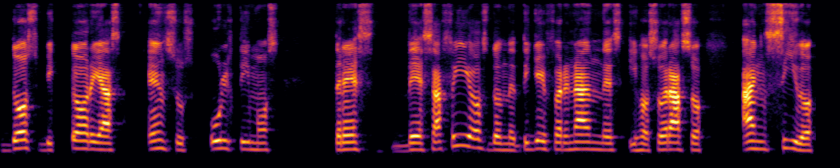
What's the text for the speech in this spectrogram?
dos victorias en sus últimos tres desafíos donde TJ Fernández y Josué Erazo han sido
